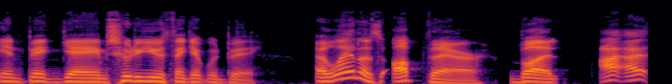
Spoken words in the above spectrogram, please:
in big games. Who do you think it would be? Atlanta's up there, but I, I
